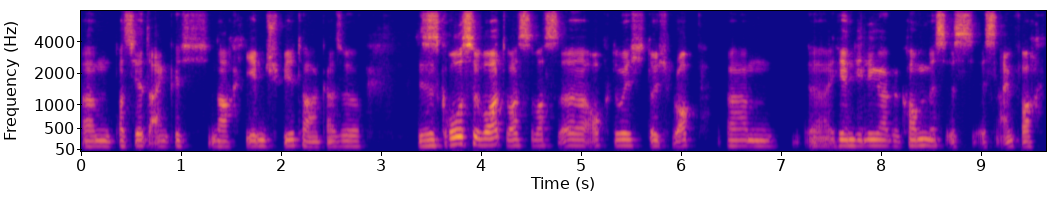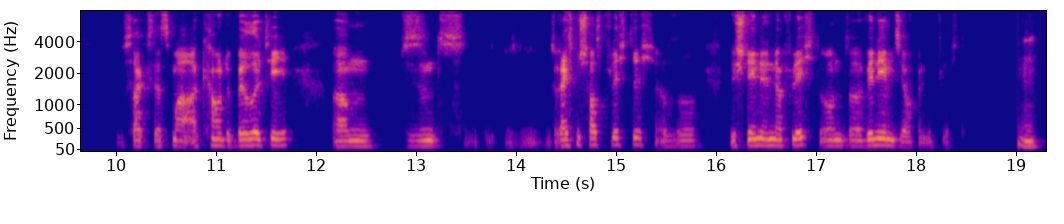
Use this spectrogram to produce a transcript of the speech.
ähm, passiert eigentlich nach jedem Spieltag. Also dieses große Wort, was, was äh, auch durch, durch Rob ähm, äh, hier in die Liga gekommen ist, ist, ist einfach, ich sage es jetzt mal, Accountability. Ähm, sie sind rechenschaftspflichtig, also wir stehen in der Pflicht und äh, wir nehmen sie auch in die Pflicht. Mhm.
